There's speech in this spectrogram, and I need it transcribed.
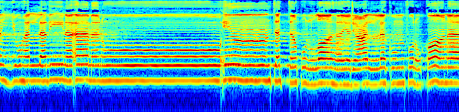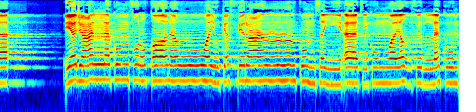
أيها الذين آمنوا إن تتقوا الله يجعل لكم فرقانا يجعل لكم فرقانا ويكفر عنكم سيئاتكم ويغفر لكم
